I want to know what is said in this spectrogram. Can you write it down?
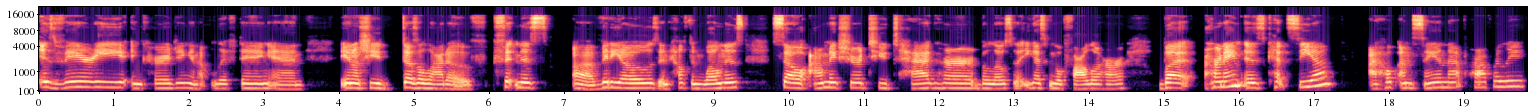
is very encouraging and uplifting and you know she does a lot of fitness uh, videos and health and wellness. So I'll make sure to tag her below so that you guys can go follow her. But her name is Ketsia. I hope I'm saying that properly.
